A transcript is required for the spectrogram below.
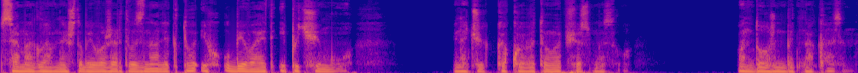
Самое главное, чтобы его жертвы знали, кто их убивает и почему. Иначе какой в этом вообще смысл? Он должен быть наказан.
